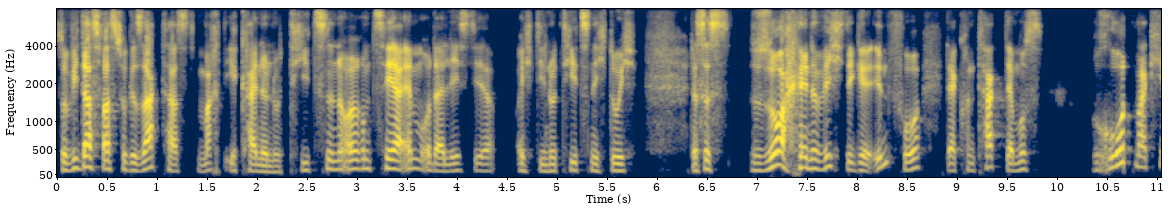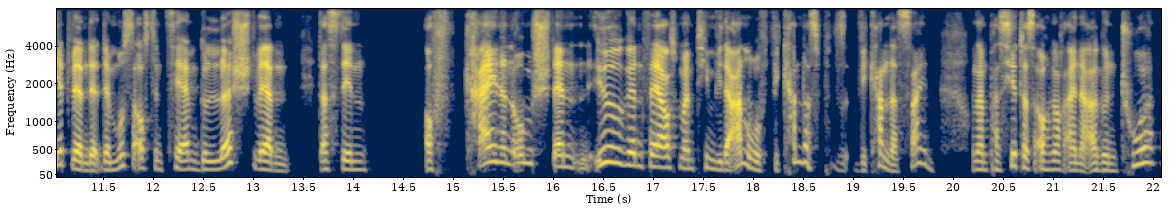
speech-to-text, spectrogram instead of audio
So wie das, was du gesagt hast. Macht ihr keine Notizen in eurem CRM oder lest ihr euch die Notiz nicht durch? Das ist so eine wichtige Info. Der Kontakt, der muss rot markiert werden, der, der muss aus dem CRM gelöscht werden, dass den auf keinen Umständen irgendwer aus meinem Team wieder anruft. Wie kann das, wie kann das sein? Und dann passiert das auch noch eine Agentur,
